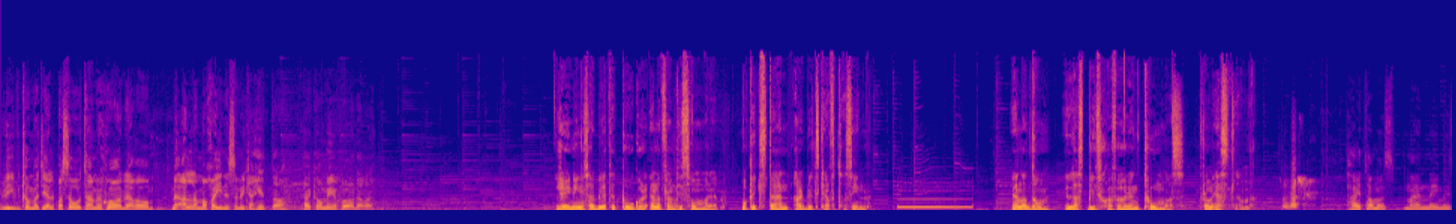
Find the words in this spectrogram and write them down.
vi kommer att hjälpas åt här med skördare och med alla maskiner som vi kan hitta. Här kommer en skördare. Röjningsarbetet pågår ända fram till sommaren och extern arbetskraft tas in. En av dem är lastbilschauffören Thomas från Estland. Hi Thomas, my name is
